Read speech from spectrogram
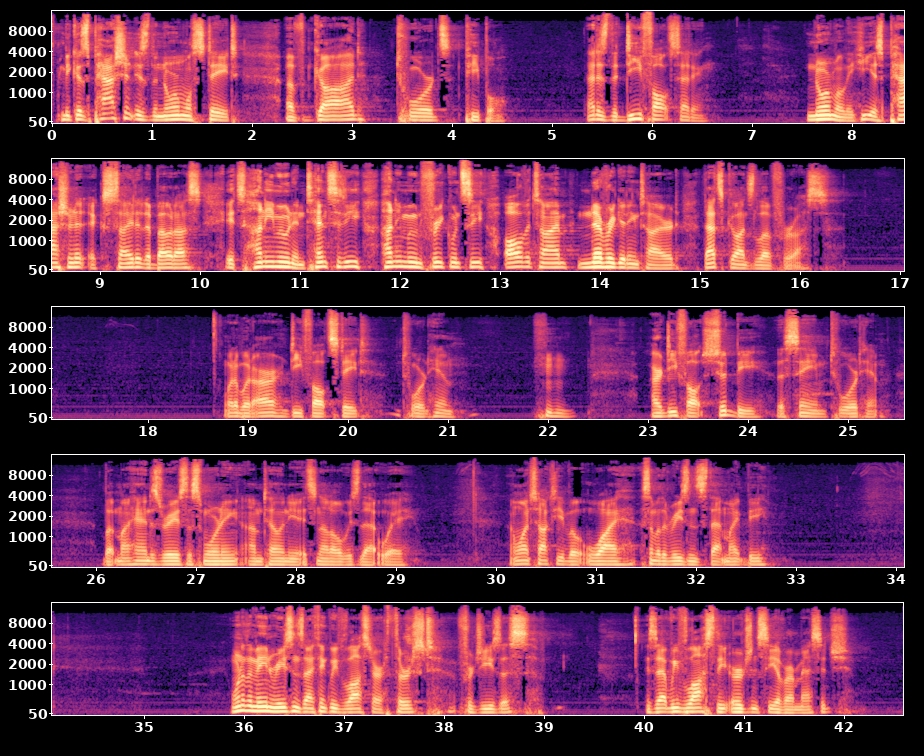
Because passion is the normal state of God towards people. That is the default setting. Normally, He is passionate, excited about us. It's honeymoon intensity, honeymoon frequency, all the time, never getting tired. That's God's love for us. What about our default state toward Him? our default should be the same toward Him. But my hand is raised this morning. I'm telling you, it's not always that way. I want to talk to you about why, some of the reasons that might be. One of the main reasons I think we've lost our thirst for Jesus is that we've lost the urgency of our message,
